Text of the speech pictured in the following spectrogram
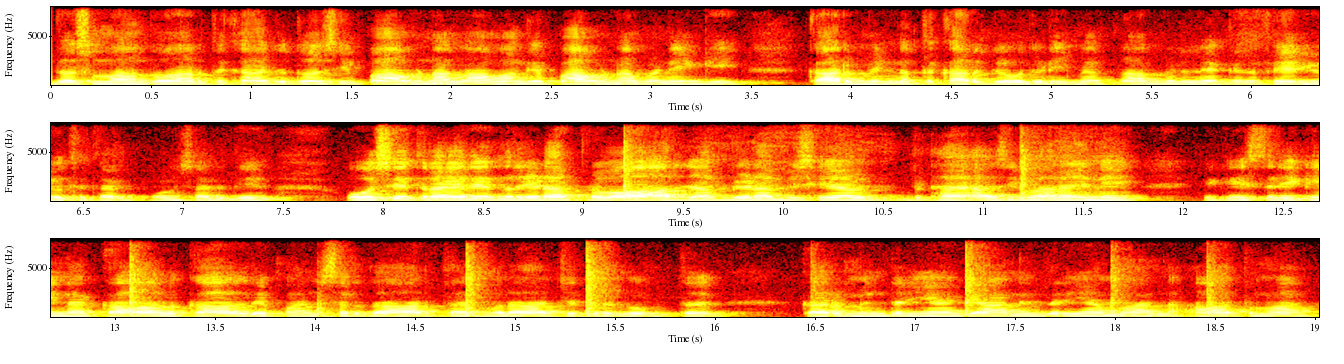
ਦਸਵਾਂ ਦਵਾਰ ਦਿਖਾ। ਜਦੋਂ ਅਸੀਂ ਭਾਵਨਾ ਲਾਵਾਂਗੇ, ਭਾਵਨਾ ਬਣੇਗੀ ਕਰ ਮਿੰਨਤ ਕਰ ਜੋ ਜਿਹੜੀ ਮੈਂ ਪ੍ਰਭ ਮਿਲਨੇ ਕਿ ਫਿਰ ਹੀ ਉੱਥੇ ਤੱਕ ਪਹੁੰਚ ਸਕਦੇ ਹਾਂ ਉਸੇ ਤਰ੍ਹਾਂ ਇਹਦੇ ਅੰਦਰ ਜਿਹੜਾ ਪਰਿਵਾਰ ਜਾਂ ਜਿਹੜਾ ਵਿਸ਼ਾ ਬਿਠਾਇਆ ਸੀ ਮਹਾਰਾਜ ਨੇ ਕਿ ਕਿਸ ਤਰੀਕੇ ਨਾਲ ਕਾਲ ਕਾਲ ਦੇ ਪੰਜ ਸਰਦਾਰ, ਧਰਮਰਾਜ, ਚਿਤਰਗੁਪਤ, ਕਰਮ ਇੰਦਰੀਆਂ, ਗਿਆਨ ਇੰਦਰੀਆਂ, ਮਨ, ਆਤਮਾ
